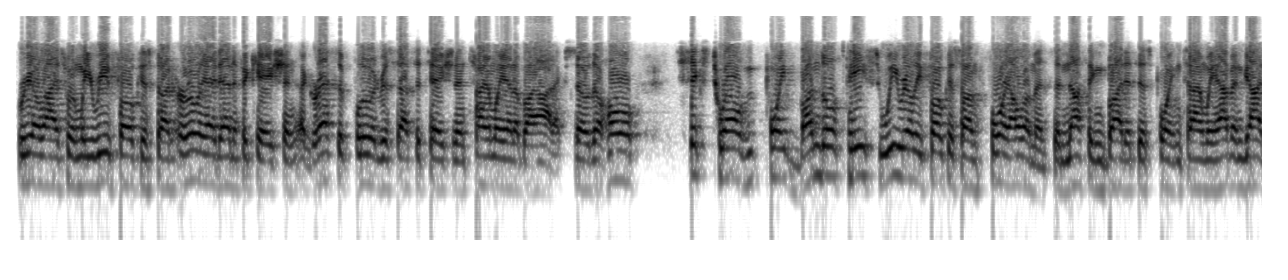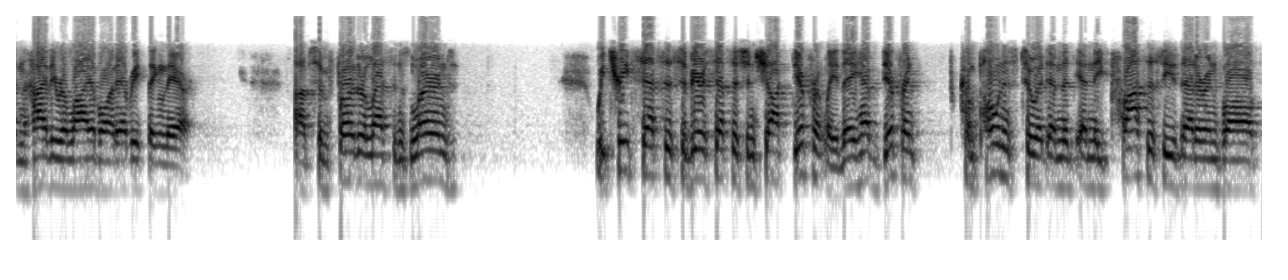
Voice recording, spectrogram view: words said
realized when we refocused on early identification, aggressive fluid resuscitation, and timely antibiotics. So the whole 612 point bundle piece, we really focus on four elements and nothing but at this point in time. We haven't gotten highly reliable on everything there. Uh, some further lessons learned. We treat sepsis, severe sepsis, and shock differently. They have different components to it, and the, and the processes that are involved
